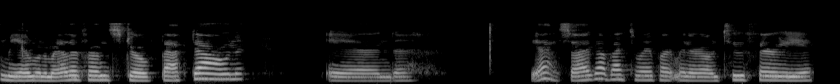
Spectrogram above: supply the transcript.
me and one of my other friends drove back down and yeah, so I got back to my apartment around 2.30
